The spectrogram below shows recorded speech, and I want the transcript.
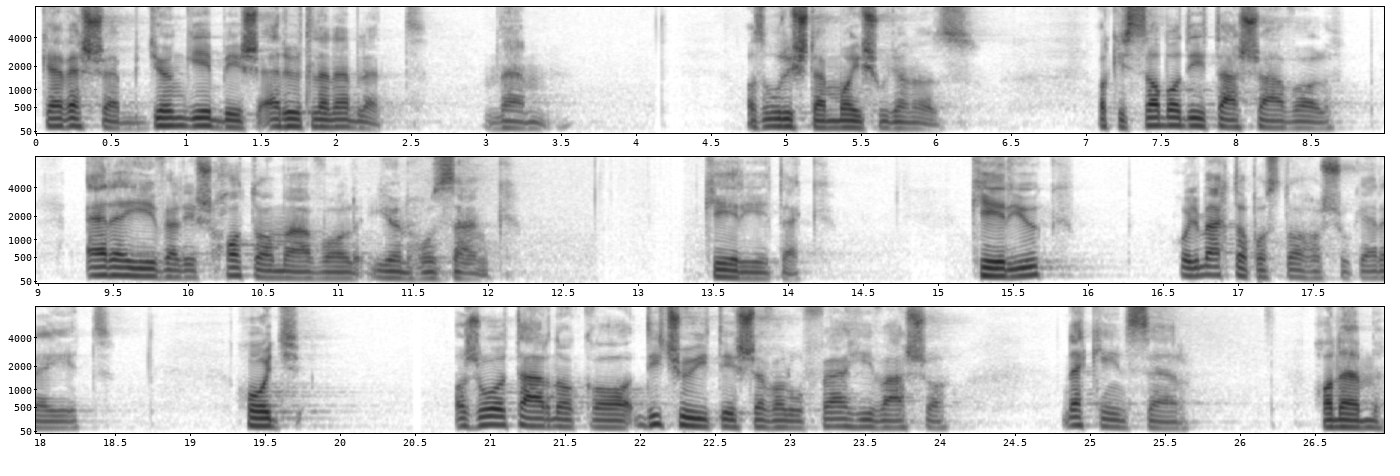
Kevesebb, gyöngébb és erőtlenebb lett? Nem. Az Úristen ma is ugyanaz, aki szabadításával, erejével és hatalmával jön hozzánk. Kérjétek. Kérjük, hogy megtapasztalhassuk erejét, hogy a Zsoltárnak a dicsőítése való felhívása ne kényszer, hanem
